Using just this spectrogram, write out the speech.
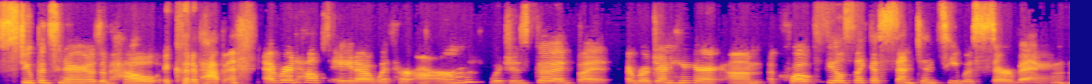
stupid scenarios of how it could have happened. Everett helps ada with her arm which is good but i wrote down here um, a quote feels like a sentence he was serving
